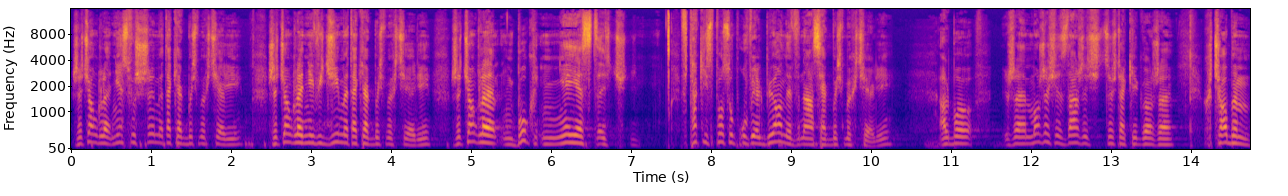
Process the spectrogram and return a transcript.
Że ciągle nie słyszymy tak, jakbyśmy chcieli, że ciągle nie widzimy tak, jakbyśmy chcieli, że ciągle Bóg nie jest w taki sposób uwielbiony w nas, jakbyśmy chcieli, albo że może się zdarzyć coś takiego, że chciałbym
